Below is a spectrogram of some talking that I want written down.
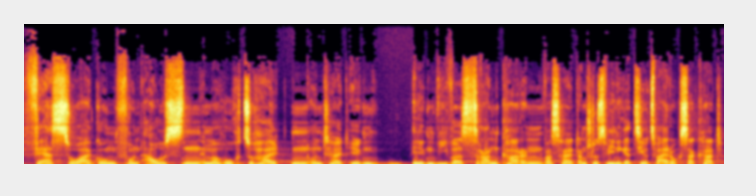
Versorgung von außen immer hochzuhalten und halt irgend, irgendwie was rankarren, was halt am Schluss weniger CO2-Rucksack hat.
